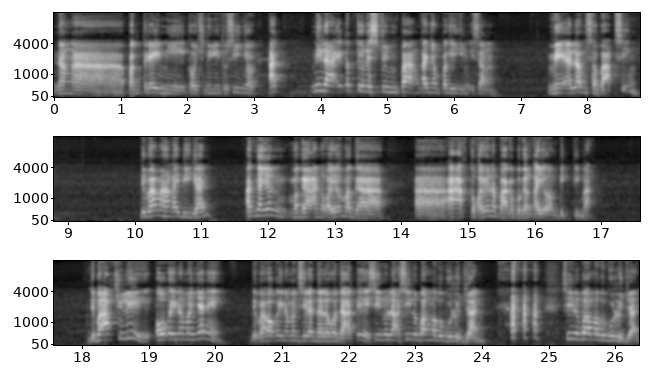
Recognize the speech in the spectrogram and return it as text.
ng ah, pag-train ni Coach Nunito Sr. at nilait at question pa ang kanyang pagiging isang may alam sa boxing. 'Di ba mga kaibigan? At ngayon, mag-aano kayo, mag ah, aakto kayo na para bagang kayo ang biktima. 'Di ba actually, okay naman 'yan eh. 'Di ba? Okay naman sila dalawa dati. Sino lang sino bang magugulo diyan? sino ba ang magugulo diyan?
